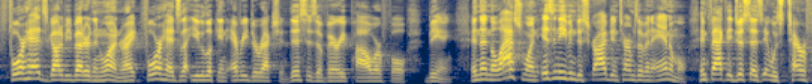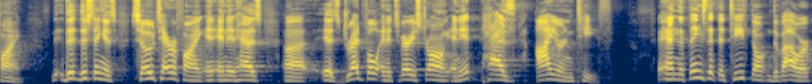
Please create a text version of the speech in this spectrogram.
Four heads got to be better than one, right? Four heads let you look in every direction. This is a very powerful being. And then the last one isn't even described in terms of an animal. In fact, it just says it was terrifying. This thing is so terrifying, and, it has, uh, it's dreadful and it's very strong, and it has iron teeth. And the things that the teeth don't devour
